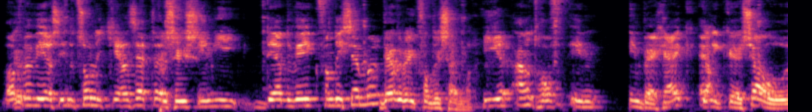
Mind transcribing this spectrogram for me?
wat we weer eens in het zonnetje gaan zetten Precies. in die derde week van december. Derde week van december. Hier aan het Hof in, in Bergijk. En ik eh, zou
